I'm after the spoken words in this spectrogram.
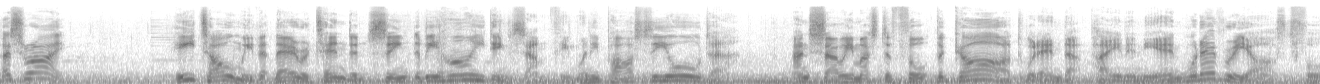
That's right. He told me that their attendant seemed to be hiding something when he passed the order. And so he must have thought the guard would end up paying in the end, whatever he asked for.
